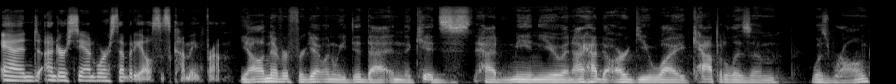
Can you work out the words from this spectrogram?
and understand where somebody else is coming from. Yeah i'll never forget when we did that and the kids had me and you and i had to argue why capitalism was wrong.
